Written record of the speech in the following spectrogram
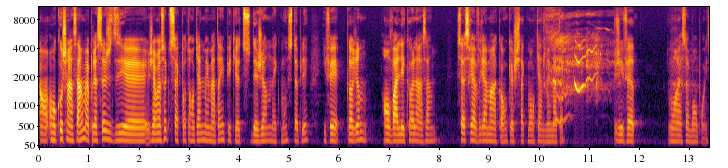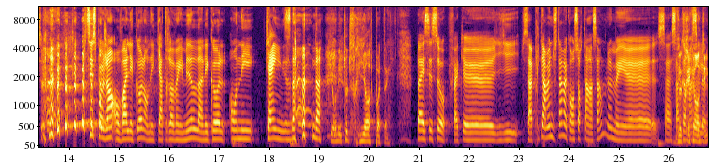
on, on couche ensemble. Après ça, je dis euh, J'aimerais ça que tu sacres pas ton camp demain matin puis que tu déjeunes avec moi, s'il te plaît. Il fait Corinne, on va à l'école ensemble. Ce serait vraiment con que je sac mon camp demain matin. J'ai fait Ouais, c'est un bon point, ça. Puis, tu sais, c'est pas genre, on va à l'école, on est 80 000 dans l'école, on est 15 dans. dans- Puis on est tous friands de potins. Ben, c'est ça. Fait que euh, ça a pris quand même du temps avant qu'on sorte ensemble, là, mais euh, ça, ça Vous a commencé là.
